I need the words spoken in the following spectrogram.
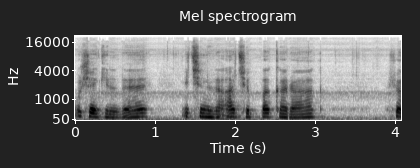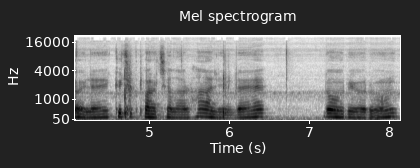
bu şekilde içini de açıp bakarak şöyle küçük parçalar halinde doğruyorum.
